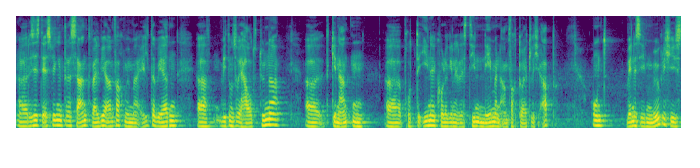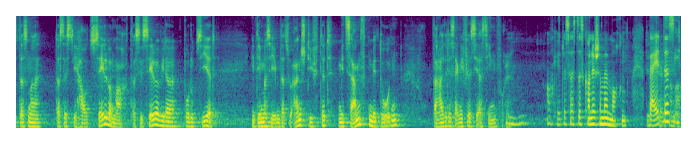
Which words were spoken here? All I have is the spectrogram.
das ist deswegen interessant, weil wir einfach, wenn wir älter werden, äh, wird unsere Haut dünner. Äh, die genannten äh, Proteine, Kollagen, Elastin, nehmen einfach deutlich ab. Und wenn es eben möglich ist, dass, man, dass es die Haut selber macht, dass sie selber wieder produziert, indem man sie eben dazu anstiftet, mit sanften Methoden, dann halte ich das eigentlich für sehr sinnvoll. Mhm. Okay, das heißt, das kann ich schon mal machen. Das Weiters, ich,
